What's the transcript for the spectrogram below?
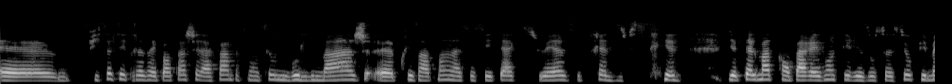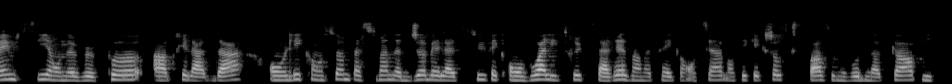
Euh, puis ça, c'est très important chez la femme parce qu'on sait au niveau de l'image, euh, présentement dans la société actuelle, c'est très difficile. Il y a tellement de comparaisons avec les réseaux sociaux. Puis même si on ne veut pas entrer là-dedans, on les consomme parce que souvent notre job est là-dessus. Fait qu'on voit les trucs, ça reste dans notre inconscient. Donc il y a quelque chose qui se passe au niveau de notre corps. Puis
